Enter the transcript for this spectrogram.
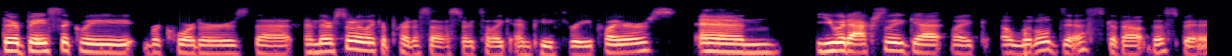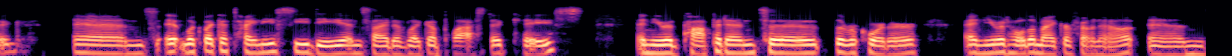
they're basically recorders that, and they're sort of like a predecessor to like MP3 players. And you would actually get like a little disc about this big, and it looked like a tiny CD inside of like a plastic case. And you would pop it into the recorder, and you would hold a microphone out, and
